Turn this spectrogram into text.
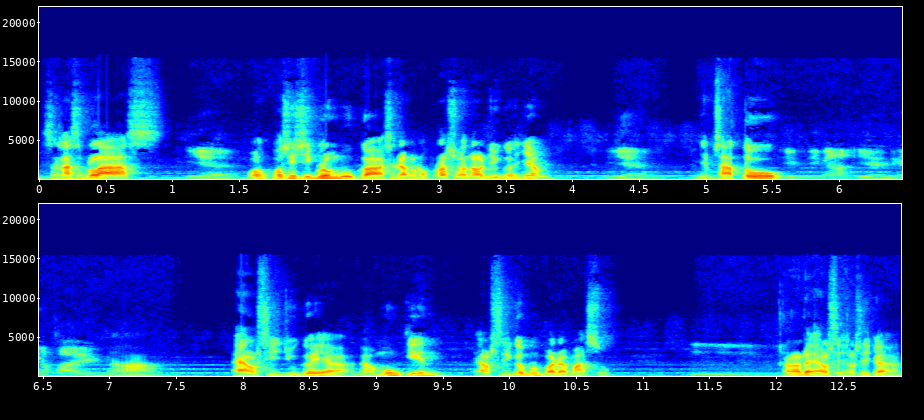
setengah 11 iya. Wah, posisi belum buka sedangkan operasional juga jam iya. jam 1 ini nggak iya ini ngapain? Nah LC juga ya nggak mungkin. LC kan belum pada masuk. Hmm. kan ada LC LC kan.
